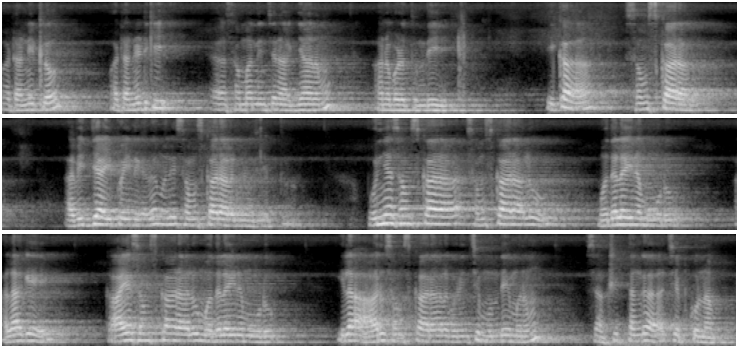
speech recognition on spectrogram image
వాటన్నిటిలో వాటన్నిటికీ సంబంధించిన అజ్ఞానము అనబడుతుంది. ఇక సంస్కారాలు. అవిద్య అయిపోయింది కదా మళ్ళీ సంస్కారాల గురించి చెప్తున్నాం. పుణ్య సంస్కార సంస్కారాలు మొదలైన మూడు. అలాగే కాయ సంస్కారాలు మొదలైన మూడు. ఇలా ఆరు సంస్కారాల గురించి ముందే మనం సంక్షిప్తంగా చెప్పుకున్నాం.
